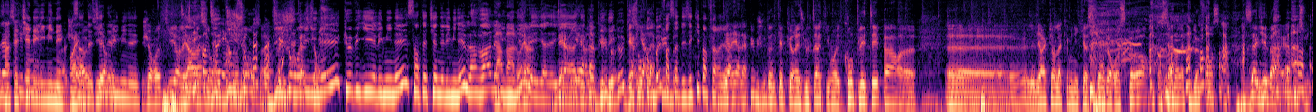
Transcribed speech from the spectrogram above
qui Saint-Étienne éliminé. Ah, je Ouais. retire, Saint-Etienne éliminé. Je retire les Il y a expressions. Dijon- Dijon, éliminé, Quevilly éliminé, Saint-Etienne éliminé, Laval, éliminé. Il y a, y des clubs de pub, D2 qui sont tombés face à des équipes inférieures. Derrière la pub, je vous donne quelques résultats qui vont être complétés par euh, le directeur de la communication d'Eurosport concernant la Coupe de France, Xavier Barré. À tout de suite.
